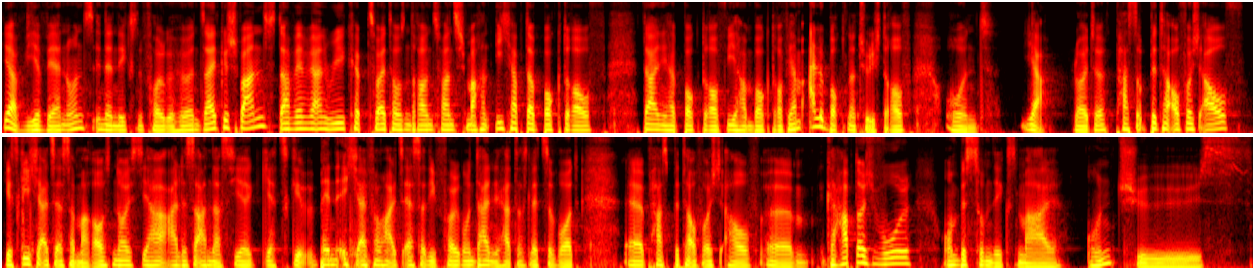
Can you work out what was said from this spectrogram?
ja, wir werden uns in der nächsten Folge hören. Seid gespannt, da werden wir ein Recap 2023 machen. Ich habe da Bock drauf, Daniel hat Bock drauf, wir haben Bock drauf, wir haben alle Bock natürlich drauf und ja, Leute, passt bitte auf euch auf. Jetzt gehe ich als erster mal raus. Neues Jahr, alles anders hier. Jetzt beende ich einfach mal als erster die Folge und Daniel hat das letzte Wort. Äh, passt bitte auf euch auf. Ähm, gehabt euch wohl und bis zum nächsten Mal und tschüss.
